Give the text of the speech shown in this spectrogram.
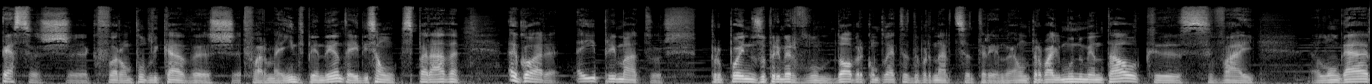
Peças eh, que foram publicadas de forma independente, a edição separada. Agora, a I Primatur propõe-nos o primeiro volume da obra completa de Bernardo Santareno. É um trabalho monumental que se vai alongar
